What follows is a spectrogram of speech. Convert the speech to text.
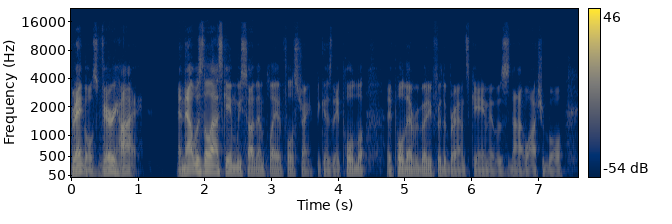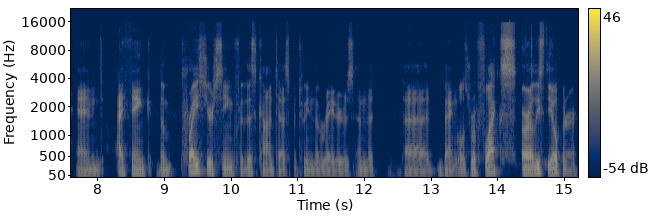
Bengals very high. And that was the last game we saw them play at full strength because they pulled they pulled everybody for the Browns game. It was not watchable. And I think the price you're seeing for this contest between the Raiders and the uh, Bengals reflects, or at least the opener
